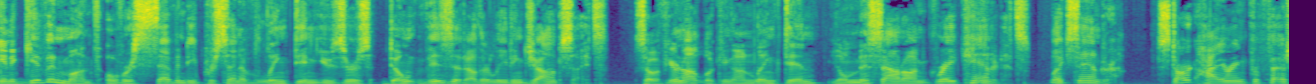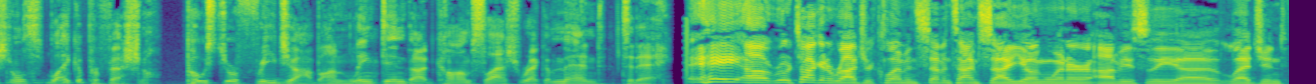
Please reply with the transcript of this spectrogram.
In a given month, over 70% of LinkedIn users don't visit other leading job sites. So if you're not looking on LinkedIn, you'll miss out on great candidates like Sandra. Start hiring professionals like a professional. Post your free job on linkedin.com slash recommend today. Hey, uh, we're talking to Roger Clemens, seven-time Cy Young winner, obviously uh, legend,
